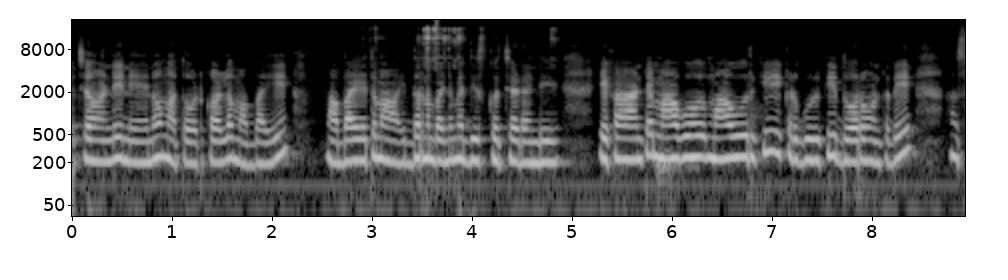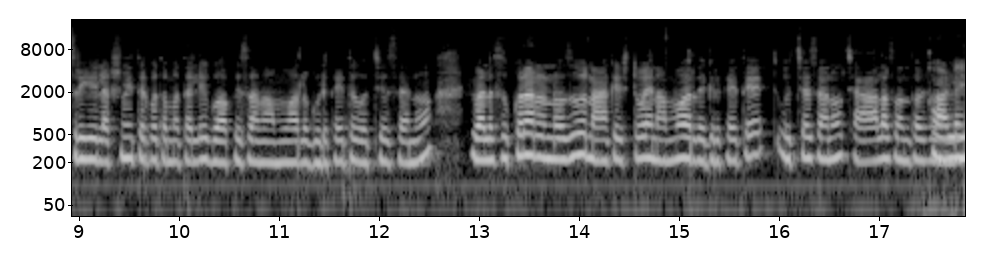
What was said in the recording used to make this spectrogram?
వచ్చామండి నేను మా తోటకాళ్ళు మా అబ్బాయి. మా అబ్బాయి అయితే మా ఇద్దరిని బండి మీద తీసుకొచ్చాడండి. ఇక అంటే మా ఊ మా ఊరికి ఇక్కడ గుడికి దూరం ఉంటుంది. శ్రీ లక్ష్మీ తిరుపతమ్మ తల్లి గోపీస్వామి అమ్మవార్ల గుడికి అయితే వచ్చేసాను. ఇవాళ శుక్రవారం రోజు నాకు ఇష్టమైన అమ్మవారి దగ్గరికి అయితే వచ్చేసాను. చాలా సంతోషం కాళ్ళు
